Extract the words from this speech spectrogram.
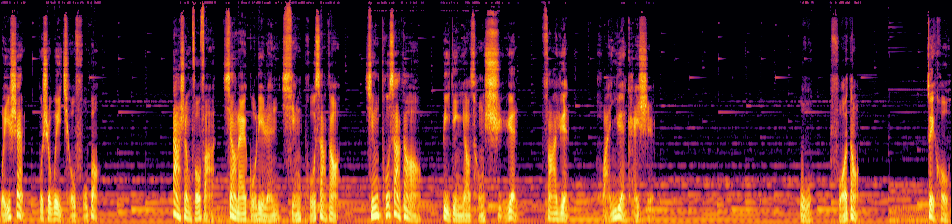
为善不是为求福报。大乘佛法向来鼓励人行菩萨道，行菩萨道必定要从许愿、发愿、还愿开始。五佛道，最后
